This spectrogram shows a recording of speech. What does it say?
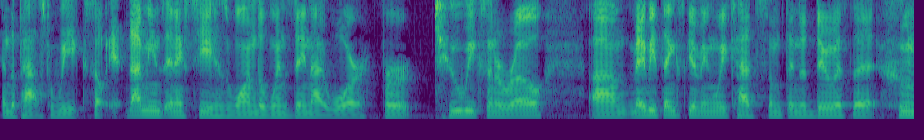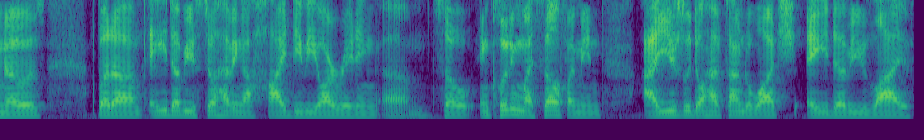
in the past week. So it, that means NXT has won the Wednesday Night War for two weeks in a row. Um, maybe Thanksgiving week had something to do with it. Who knows? But um, AEW is still having a high DVR rating. Um, so, including myself, I mean, I usually don't have time to watch AEW live,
